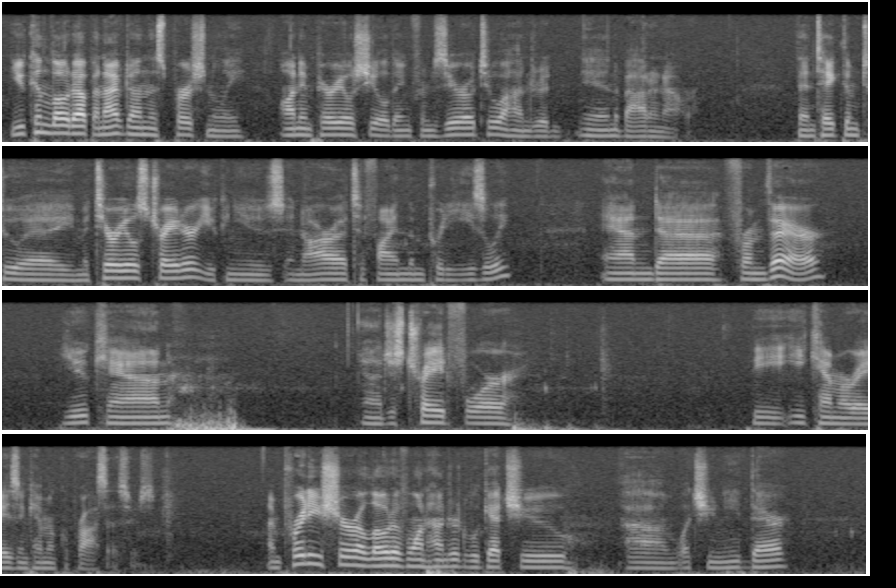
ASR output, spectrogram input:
You can load up, and I've done this personally, on Imperial Shielding from 0 to 100 in about an hour. Then take them to a materials trader. You can use Inara to find them pretty easily. And uh, from there, you can uh, just trade for the e-chem arrays and chemical processors. I'm pretty sure a load of 100 will get you um, what you need there.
